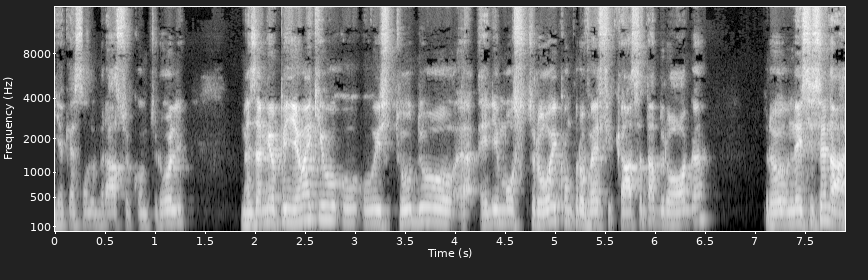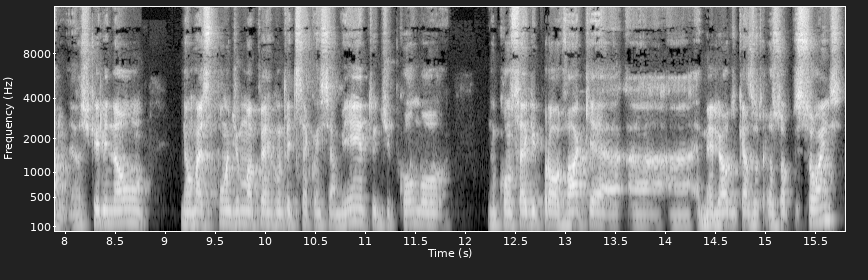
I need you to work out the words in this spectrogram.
e, a questão do braço controle. Mas a minha opinião é que o, o estudo eh, ele mostrou e comprovou a eficácia da droga pro, nesse cenário. Eu acho que ele não não responde uma pergunta de sequenciamento, de como não consegue provar que é, a, a, é melhor do que as outras opções,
